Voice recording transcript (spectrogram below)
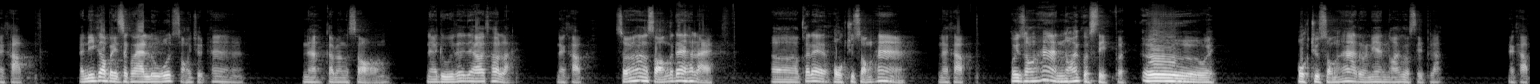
นะครับ อันนี้ก็เป็นสแควร์รูท2.5นะกำลัง2นะดูได้เท่าไหร่นะครับ2กำลัง2ก็ได้เท่าไหร่เอ่อก็ได้6.25นะครับ6.25น้อยกว่า10เลยเออเว้ย6.25ตัวเนี้ยน้อยกว่า10ละนะครับ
